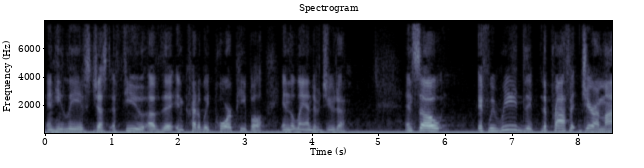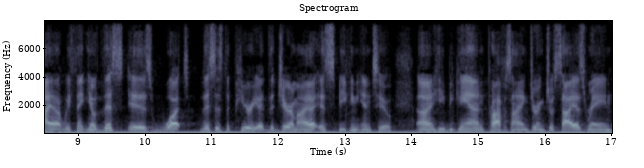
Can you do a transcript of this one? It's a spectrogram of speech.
And he leaves just a few of the incredibly poor people in the land of Judah. And so if we read the, the prophet Jeremiah, we think, you know, this is what, this is the period that Jeremiah is speaking into. Uh, he began prophesying during Josiah's reign,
